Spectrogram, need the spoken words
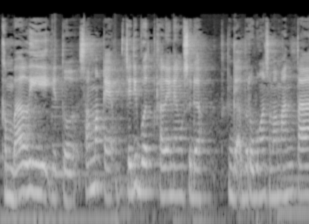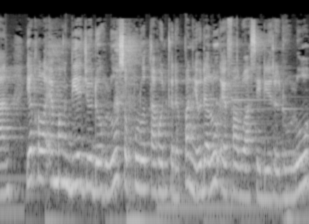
kembali gitu. Sama kayak, jadi buat kalian yang sudah nggak berhubungan sama mantan ya kalau emang dia jodoh lu 10 tahun ke depan ya udah lu evaluasi diri dulu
